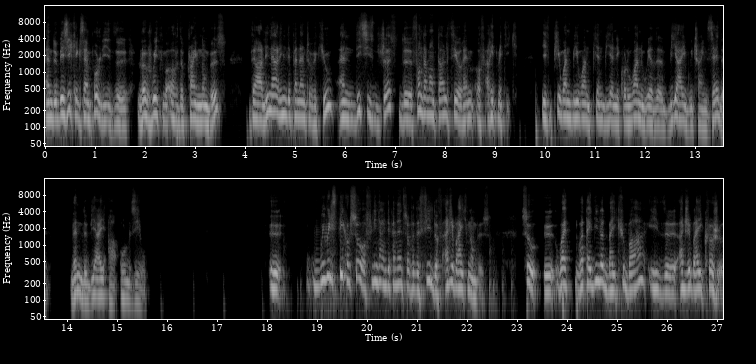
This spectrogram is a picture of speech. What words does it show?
And the basic example is the logarithm of the prime numbers they are linear independent of a Q, and this is just the fundamental theorem of arithmetic. If P1, B1, P and Bn equal one with the Bi which are in Z, then the Bi are all zero. Uh, we will speak also of linear independence over the field of algebraic numbers. So uh, what, what I denote by Q bar is the algebraic closure,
